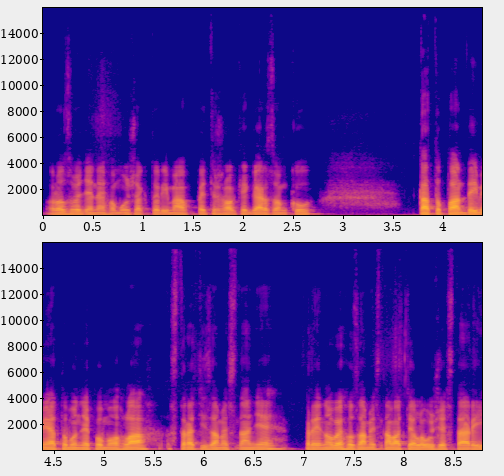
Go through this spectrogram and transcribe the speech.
rozvedeného muža, ktorý má v Petržalke garzonku, táto pandémia tomu nepomohla, stratí zamestnanie. Pre nového zamestnávateľa už je starý,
